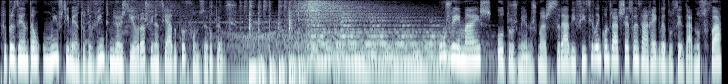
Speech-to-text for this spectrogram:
representam um investimento de 20 milhões de euros financiado por fundos europeus. Uns veem mais, outros menos, mas será difícil encontrar exceções à regra do sentar no sofá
